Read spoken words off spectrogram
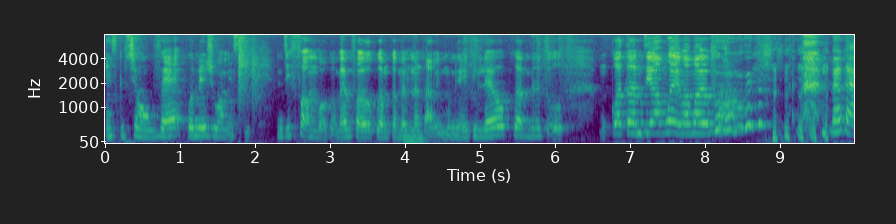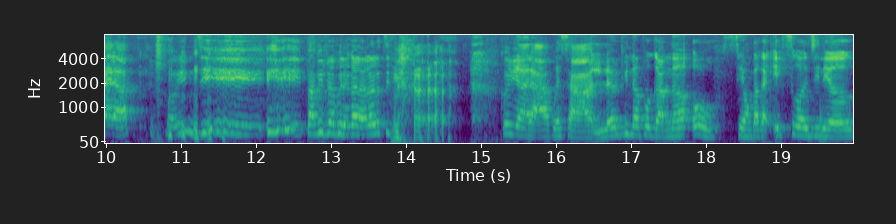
inskripsyon ouve, pwemè jou an m'inskri. Mdi fòm mhm. bo, kèmèm fòm kèmèm kèmèm nan pari moun yo. E pi lè ou prèm nan tou, Mkoto mdi ya mwen, maman yo prom. Nan kaya la, mami mdi, papi fè pou dekala, nan louti fè. Kon yon la apre sa, lèm vi nan program nan, oh, se yon bagay ekstraordinèr.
